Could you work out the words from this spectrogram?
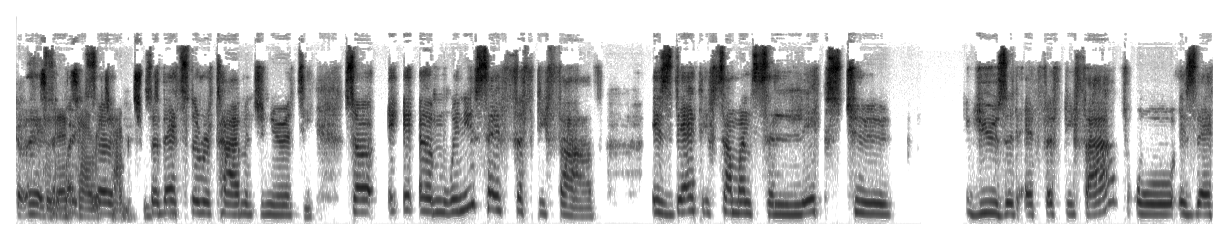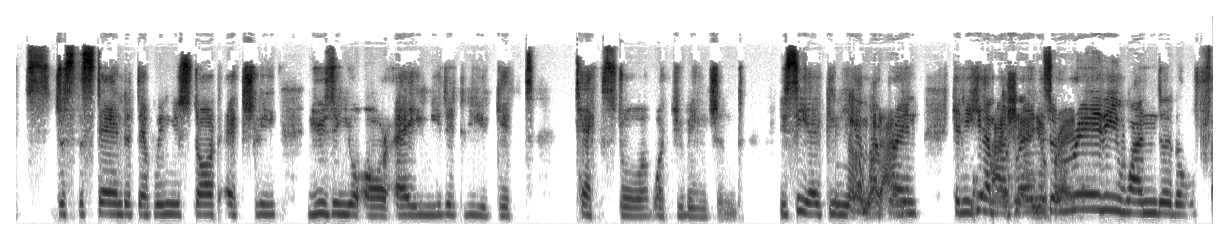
So, so that's our so, retirement. So that's the retirement annuity. So um, when you say 55, is that if someone selects to use it at 55 or is that just the standard that when you start actually using your RA immediately you get text or what you mentioned? You see, I can no, hear my brain. I'm, can you hear my brain is already wandered off?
